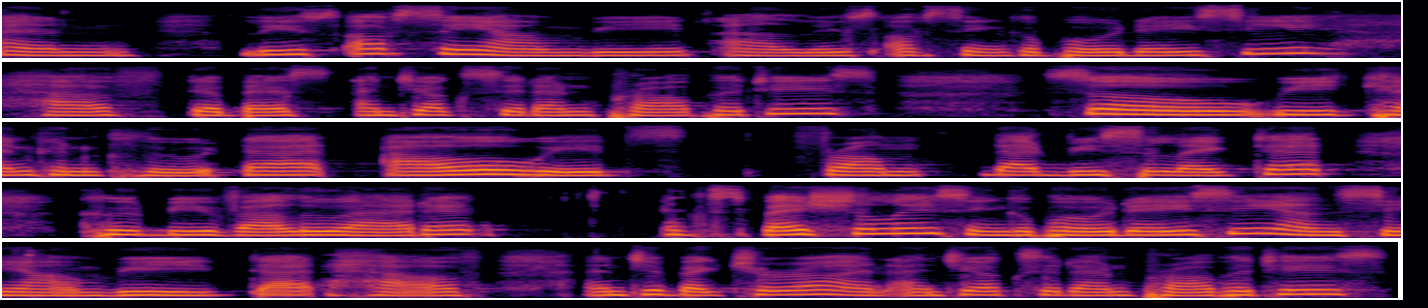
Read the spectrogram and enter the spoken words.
and leaves of Siam weed and leaves of Singapore daisy have the best antioxidant properties. So we can conclude that our wheats from that we selected could be value added especially Singapore daisy and wheat that have antibacterial and antioxidant properties.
